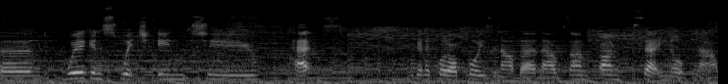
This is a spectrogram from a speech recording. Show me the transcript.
And we're going to switch into Hex. Put our poison out there now because I'm, I'm setting up now.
